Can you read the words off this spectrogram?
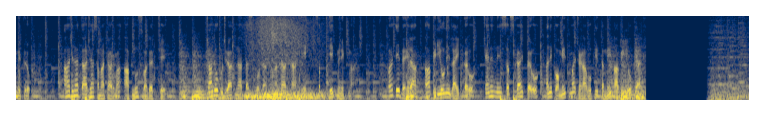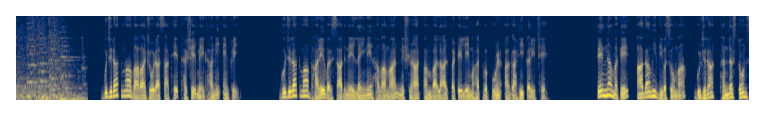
મિત્રો. આજના તાજા સમાચારમાં આપનું સ્વાગત છે. ચાલો ગુજરાતના દસ મોટા સમાચાર જાણીએ એક મિનિટમાં. પણ તે પહેલા આ વિડીયોને લાઇક કરો, ચેનલને સબસ્ક્રાઇબ કરો અને કોમેન્ટમાં જણાવો કે તમે આ વીડિયો ક્યાંથી ગુજરાતમાં વાવાઝોડા સાથે થશે મેઘાની એન્ટ્રી. ગુજરાતમાં ભારે વરસાદને લઈને હવામાન નિષ્ણાત અંબાલાલ પટેલે મહત્વપૂર્ણ આગાહી કરી છે. તેમના મતે, આગામી દિવસોમાં Gujarat thunderstorms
